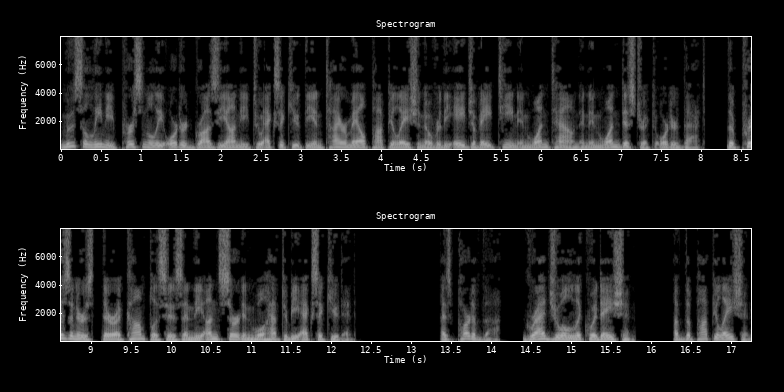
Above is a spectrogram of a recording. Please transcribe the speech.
Mussolini personally ordered Graziani to execute the entire male population over the age of 18 in one town and in one district ordered that, "...the prisoners, their accomplices and the uncertain will have to be executed." As part of the gradual liquidation of the population.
